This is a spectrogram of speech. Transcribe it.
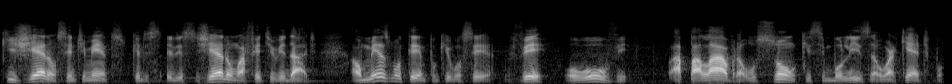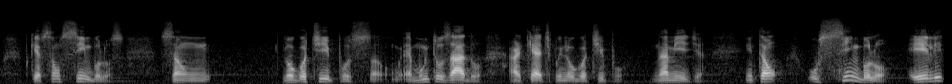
que geram sentimentos, que eles, eles geram uma afetividade, ao mesmo tempo que você vê ou ouve a palavra, o som que simboliza o arquétipo, porque são símbolos, são logotipos, é muito usado arquétipo em logotipo na mídia. Então, o símbolo, ele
